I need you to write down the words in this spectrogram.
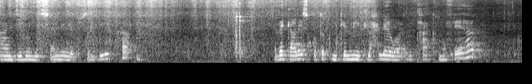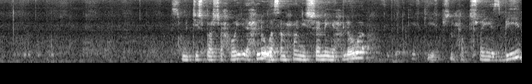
عندي هون الشامية باش نضيفها. هذاك علاش قلت لكم كمية الحلاوة نتحكموا فيها. باش ما تجيش برشا حويه حلوة سامحوني الشامية حلوة. كيف كيف؟ باش نحط شوية زبيب.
